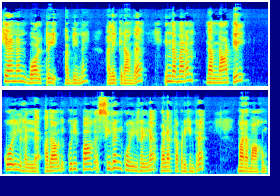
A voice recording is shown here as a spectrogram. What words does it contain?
கேனன் பால் ட்ரீ அப்படின்னு அழைக்கிறாங்க. இந்த மரம் நம் நாட்டில் கோயில்களில் அதாவது குறிப்பாக சிவன் கோயில்களில் வளர்க்கப்படுகின்ற மரமாகும்.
